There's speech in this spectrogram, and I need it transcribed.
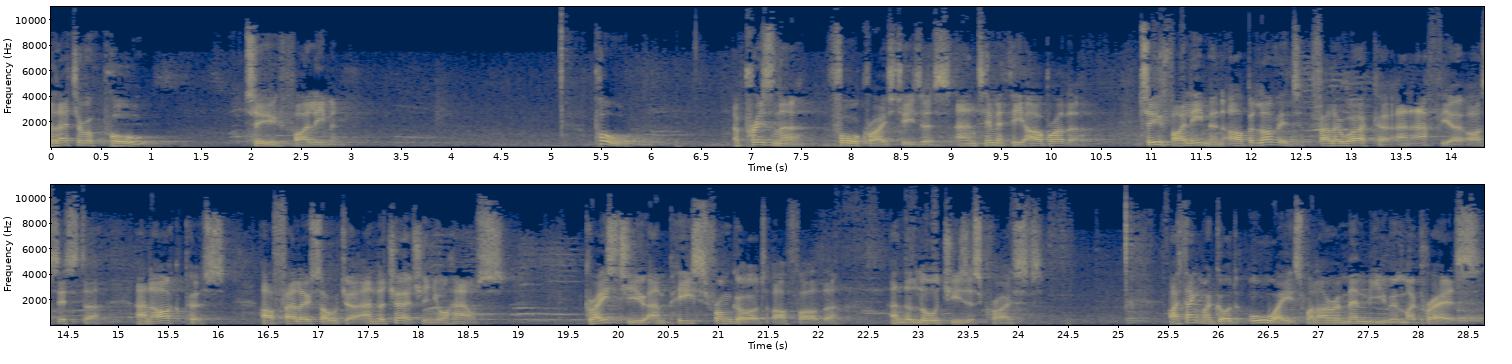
The letter of Paul to Philemon. Paul, a prisoner for Christ Jesus, and Timothy, our brother, to Philemon, our beloved fellow worker, and Apphia, our sister, and Archippus, our fellow soldier, and the church in your house. Grace to you and peace from God our Father and the Lord Jesus Christ. I thank my God always when I remember you in my prayers,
